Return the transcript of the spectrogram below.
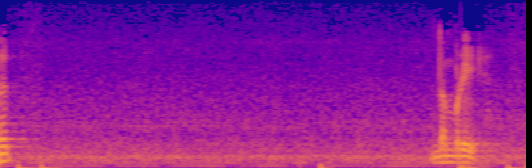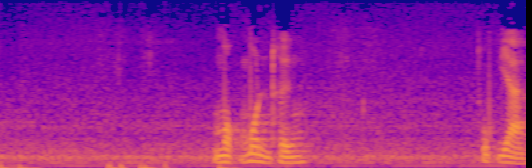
นึกดำริ หมกมุ่นถึง ทุกอย่าง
